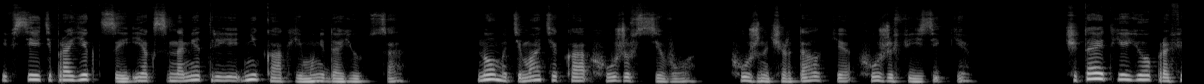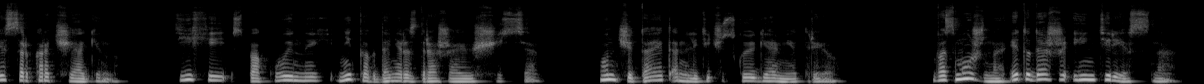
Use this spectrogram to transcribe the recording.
И все эти проекции и аксонометрии никак ему не даются. Но математика хуже всего. Хуже начерталки, хуже физики. Читает ее профессор Корчагин. Тихий, спокойный, никогда не раздражающийся. Он читает аналитическую геометрию. Возможно, это даже и интересно.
